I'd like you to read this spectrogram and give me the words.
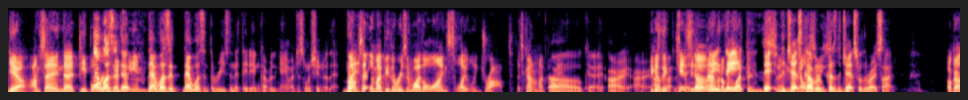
Yeah, I'm saying that people That wasn't that, him. that wasn't that wasn't the reason that they didn't cover the game. I just want you to know that. no, I'm saying that might be the reason why the line slightly dropped. That's kind of my point. oh, okay, all right, all right. Because the about to say, Kansas City doesn't have enough they- weapons they- the Jets covered because the Jets were the right side. Okay.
